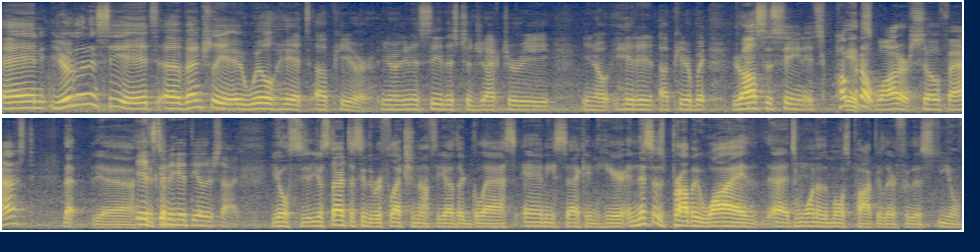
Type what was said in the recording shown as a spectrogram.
and you're going to see it, eventually it will hit up here. You're going to see this trajectory, you know, hit it up here. But you're also seeing it's pumping It's- out water so fast, That yeah. it's, a- going to hit the other side. You'll see, you'll start to see the reflection off the other glass any second here, and this is probably why uh, it's one of the most popular for this. You know,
